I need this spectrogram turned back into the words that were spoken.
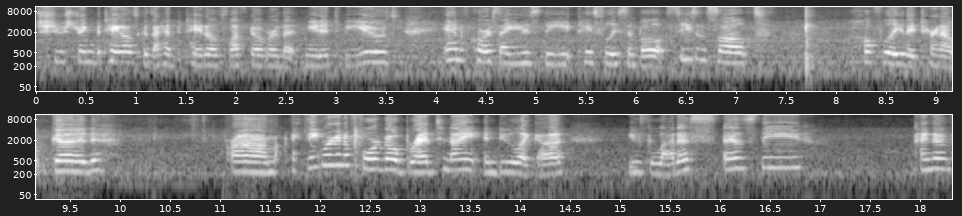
shoestring potatoes because I had potatoes left over that needed to be used. And of course I used the Tastefully Simple seasoned salt. Hopefully they turn out good. Um, I think we're going to forego bread tonight and do like a, use lettuce as the kind of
